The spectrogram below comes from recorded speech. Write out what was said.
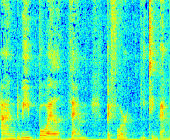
and we boil them before eating them.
